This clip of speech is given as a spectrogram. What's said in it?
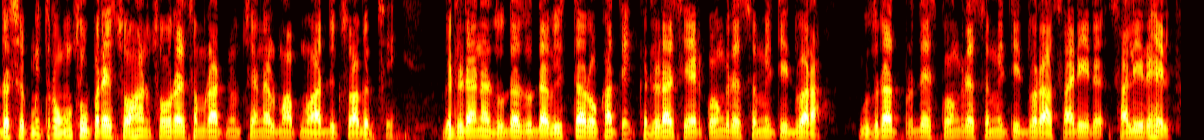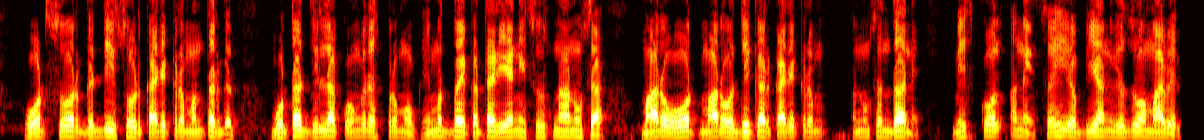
દર્શક મિત્રો, હું શું પરેશ ચૌહાણ. સૌરાષ્ટ્ર સમ્રાટ ન્યૂઝ ચેનલમાં આપનું હાર્દિક સ્વાગત છે. ગઢડાના જુદા જુદા વિસ્તારો ખાતે ગઢડા શહેર કોંગ્રેસ સમિતિ દ્વારા, ગુજરાત પ્રદેશ કોંગ્રેસ સમિતિ દ્વારા સારી ચાલી રહેલ વોટ સોર ગદ્દી સોળ કાર્યક્રમ અંતર્ગત બોટાદ જિલ્લા કોંગ્રેસ પ્રમુખ હિંમતભાઈ કટારિયાની સૂચના અનુસાર, મારો વોટ, મારો અધિકાર કાર્યક્રમ અનુસંધાને મિસ કોલ અને સહી અભિયાન યોજવામાં આવેલ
